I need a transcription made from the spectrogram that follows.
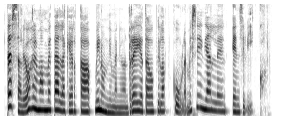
Tässä oli ohjelmamme tällä kertaa. Minun nimeni on Reija Taupila. Kuulemisiin jälleen ensi viikkoon.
